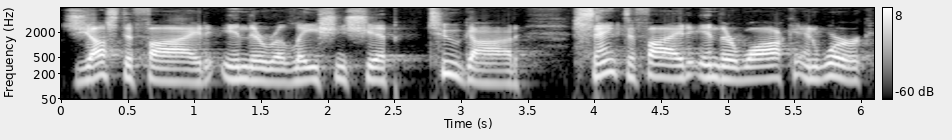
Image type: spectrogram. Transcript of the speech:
justified in their relationship to God, sanctified in their walk and work,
